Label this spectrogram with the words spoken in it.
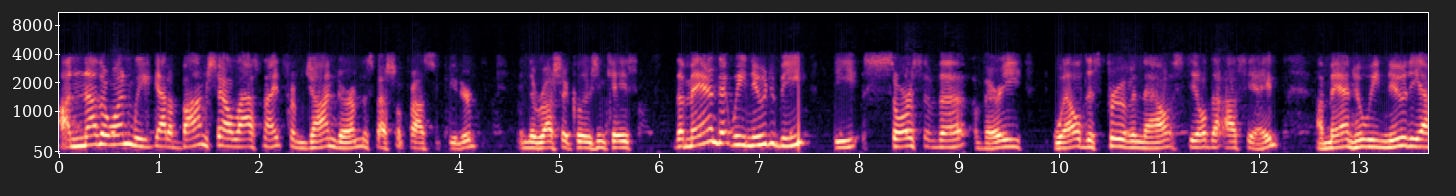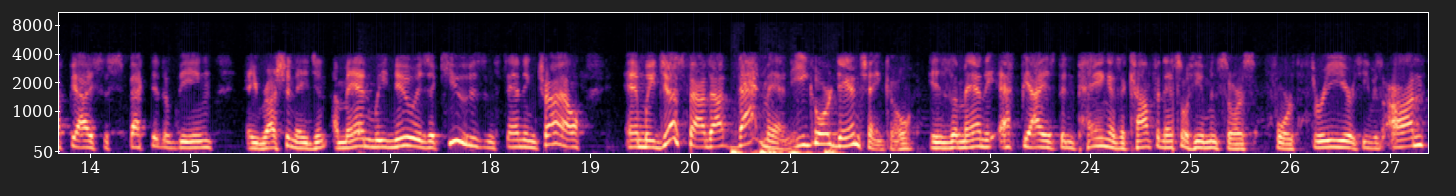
Another one, we got a bombshell last night from John Durham, the special prosecutor in the Russia collusion case. The man that we knew to be the source of the very well disproven now Steele dossier, a man who we knew the FBI suspected of being a Russian agent, a man we knew is accused and standing trial. And we just found out that man, Igor Danchenko, is the man the FBI has been paying as a confidential human source for three years. He was on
